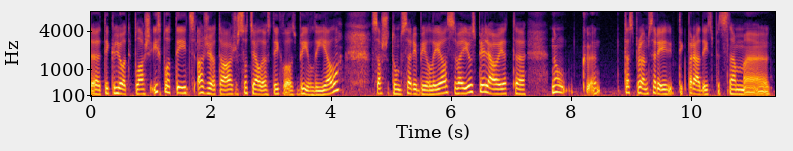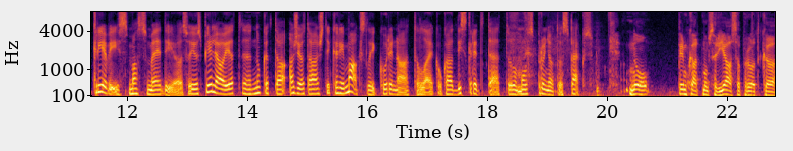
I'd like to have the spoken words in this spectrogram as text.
eh, tika ļoti plaši izplatīts, ažiotāža sociālajos tīklos bija liela, sašutums arī bija liels. Vai jūs pieļaujat, eh, nu, tas, protams, arī tika parādīts pēc tam uh, Krievijas masu mēdījos. Vai jūs pieļaujat, nu, ka tā ažiotāža tika arī mākslīgi kurināta, lai kaut kā diskreditētu mūsu bruņotos spēkus? Nu, Pirmkārt, mums ir jāsaprot, ka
